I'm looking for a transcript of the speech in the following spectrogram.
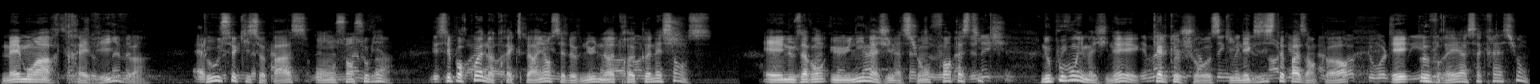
mémoire très vive, tout ce qui se passe, on s'en souvient. C'est pourquoi notre expérience est devenue notre connaissance. Et nous avons une imagination fantastique. Nous pouvons imaginer quelque chose qui n'existe pas encore et œuvrer à sa création.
